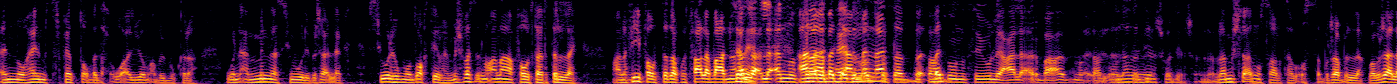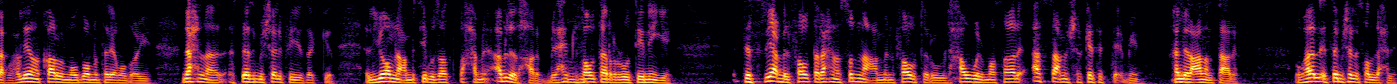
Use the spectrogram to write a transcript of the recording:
انه هاي المستشفيات تقبض حقوقها اليوم قبل بكرة. ونأمننا سيوله برجع لك سيوله هو موضوع كثير مهم. مش بس إنه أنا فوترت لك أنا في فوترك بدفع لك بعد سنة. هلأ لأنه صارت أنا بدي امنك بتعطون سيوله على أربعة ما بتعطون لا لا دي شو دي شو لا مش لأنه صارت هالقصة برجع بقول لك. برجع لك. خلينا نقارن الموضوع من طريقة موضوعية. نحن أستاذ ميشيل في يذكر اليوم اللي عم بيصير وزاره الصحة من قبل الحرب بحيث الفوتر الروتينية. تسريع بالفوتر إحنا صرنا عم نفوتر ونحول مصاري أسرع من شركات التأمين. خلي العالم تعرف. وهذا الأستاذ ميشيل يصلح لي.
